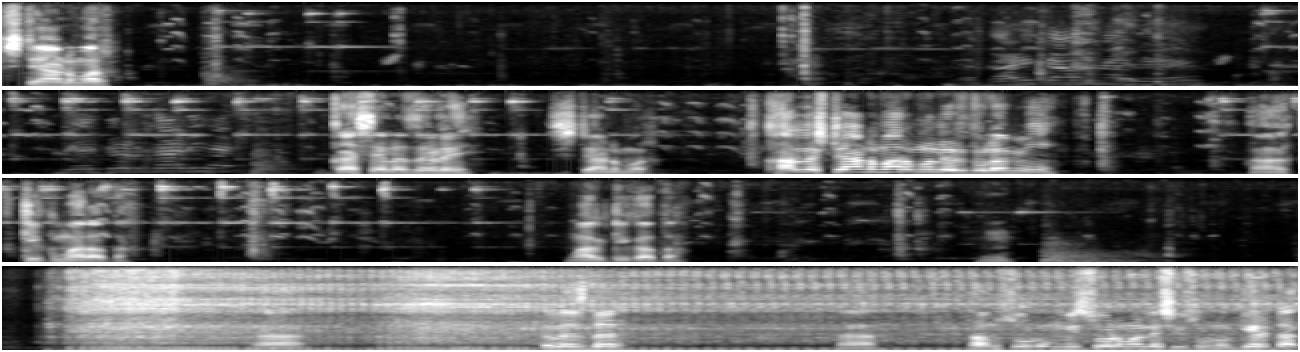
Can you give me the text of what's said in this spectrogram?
स्टँड मार. कशाला जड आहे? स्टँड मार. खाल्लं स्टँड मार म्हणलं रे तुला मी. हां किक मार आता. मार किक आता. हां. क्लच धर. हां. थांब सोड मी सोड म्हणल्याशी सोडू घेर टाक.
